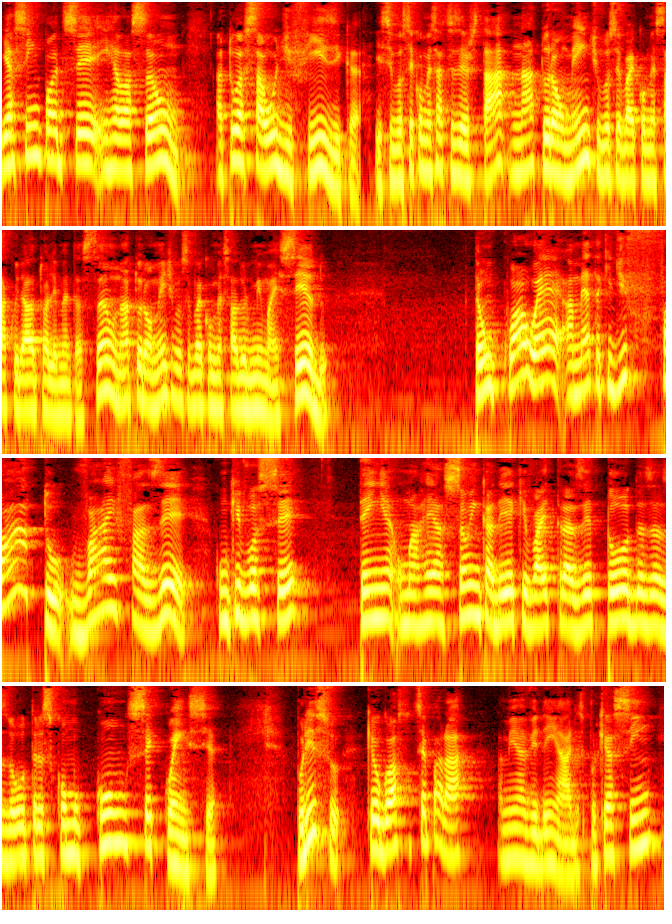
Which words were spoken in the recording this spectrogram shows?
E assim pode ser em relação à tua saúde física. E se você começar a se exercitar, naturalmente você vai começar a cuidar da tua alimentação, naturalmente você vai começar a dormir mais cedo. Então, qual é a meta que de fato vai fazer com que você tenha uma reação em cadeia que vai trazer todas as outras como consequência? Por isso que eu gosto de separar a minha vida em áreas, porque assim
